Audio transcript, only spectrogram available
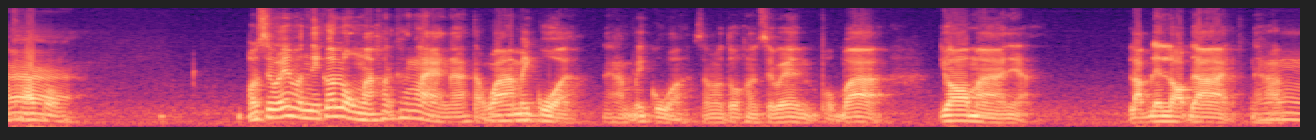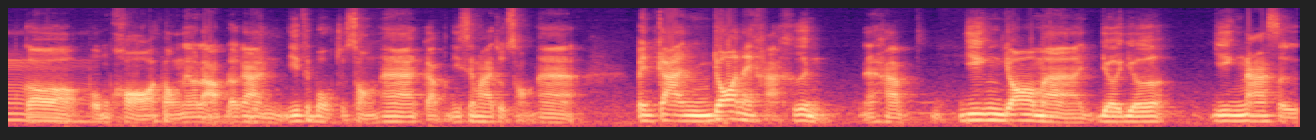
นะครับผมอ่าคอนเซเว่นวันนี้ก็ลงมาค่อนข้างแรงนะ แต่ว่าไม่กลัวนะครับไม่กลัวสำหรับตัวคอนเซเว่นผมว่าย่อมาเนี่ย รับเล่นรอบได้นะครับ อืม ก็ผมขอสองแนวรับแล้วกัน 26.25 กับ 25.25 เป็นการย่อในขาขึ้นนะครับ ยิ่งย่อมาเยอะๆ ยิ่งน่าซื้อ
